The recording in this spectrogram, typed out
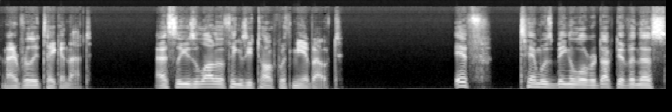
and I've really taken that. I still use a lot of the things he talked with me about. If Tim was being a little reductive in this,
